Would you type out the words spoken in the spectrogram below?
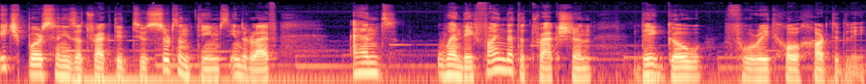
each person is attracted to certain themes in their life, and when they find that attraction, they go for it wholeheartedly.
